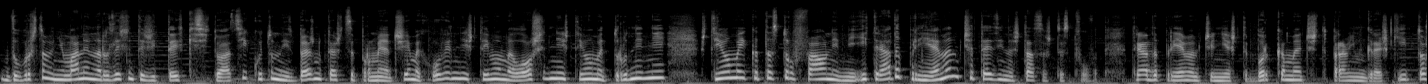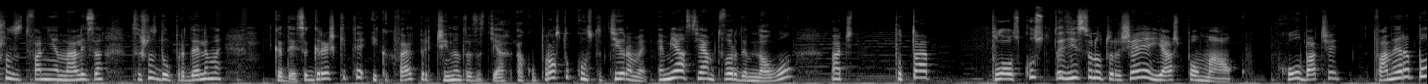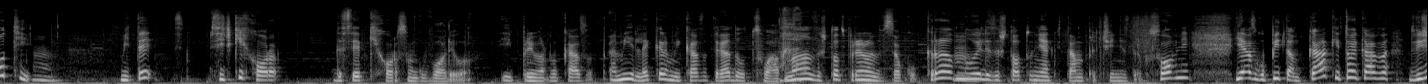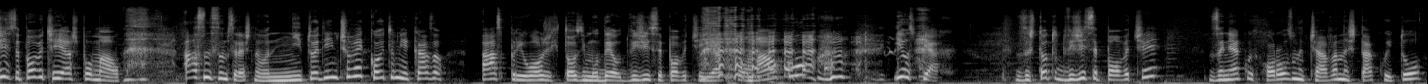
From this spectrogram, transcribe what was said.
да обръщаме внимание на различните житейски ситуации, които неизбежно те ще се променят. Ще имаме хубави дни, ще имаме лоши дни, ще имаме трудни дни, ще имаме и катастрофални дни. И трябва да приемем, че тези неща съществуват. Трябва да приемем, че ние ще бъркаме, че ще правим грешки. И точно за това ни анализа всъщност да определяме къде са грешките и каква е причината за тях. Ако просто констатираме, еми аз ям твърде много, значи по тази плоскост единственото решение е яш по-малко. Хубаво, обаче това не работи. Mm. Ми те, всички хора, десетки хора съм говорила, и примерно казват, ами лекар ми каза, трябва да отслабна, защото примерно е високо кръвно mm. или защото някакви там причини здравословни. И аз го питам как и той казва, движи се повече и яш по-малко. Аз не съм срещнала нито един човек, който ми е казал, аз приложих този модел, движи се повече яш по-малко и успях. Защото движи се повече за някои хора означава неща, които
